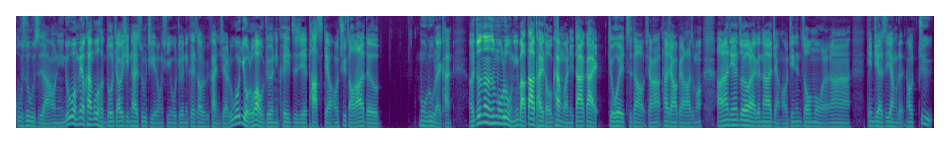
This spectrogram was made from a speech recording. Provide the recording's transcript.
五十五十！然后你如果没有看过很多交易心态书籍的东西，我觉得你可以稍微去看一下。如果有的话，我觉得你可以直接 pass 掉，然后去找它的目录来看。呃，就真的是目录，你把大抬头看完，你大概就会知道想要他想要表达什么。好，那今天最后来跟大家讲哦，今天周末了，那天气还是一样冷。然后据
